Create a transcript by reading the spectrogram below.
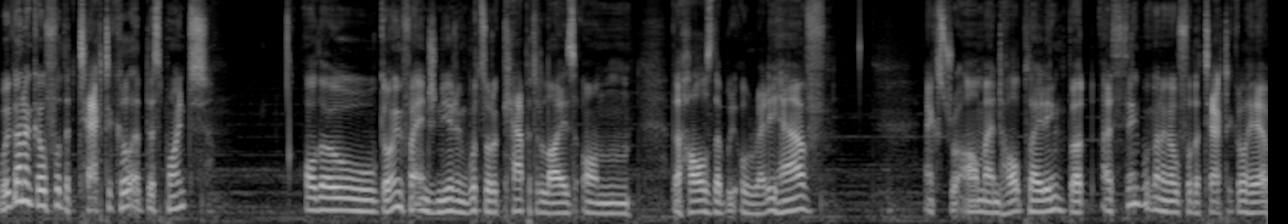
we're gonna go for the tactical at this point. Although going for engineering would sort of capitalize on the hulls that we already have extra armor and hull plating, but I think we're going to go for the tactical here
